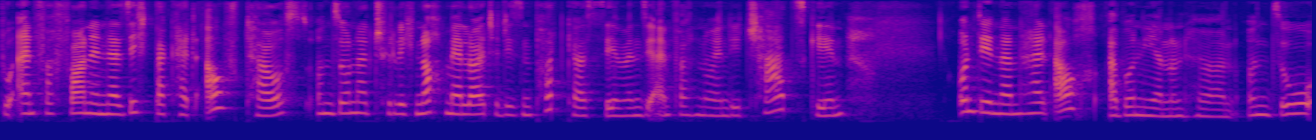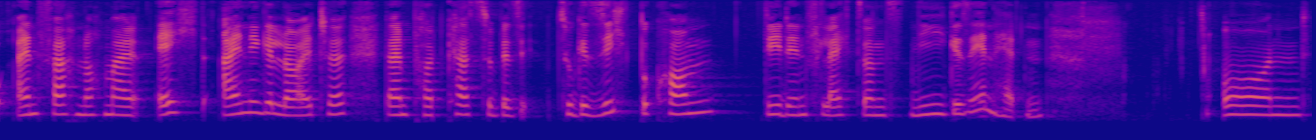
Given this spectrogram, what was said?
du einfach vorne in der Sichtbarkeit auftauchst und so natürlich noch mehr Leute diesen Podcast sehen, wenn sie einfach nur in die Charts gehen und den dann halt auch abonnieren und hören und so einfach nochmal echt einige Leute deinen Podcast zu, zu Gesicht bekommen, die den vielleicht sonst nie gesehen hätten. Und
